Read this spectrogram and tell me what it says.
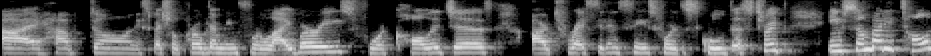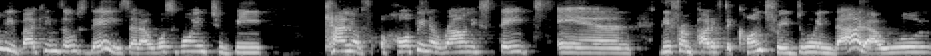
I have done special programming for libraries, for colleges, art residencies for the school district. If somebody told me back in those days that I was going to be kind of hopping around states and different part of the country doing that, I will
